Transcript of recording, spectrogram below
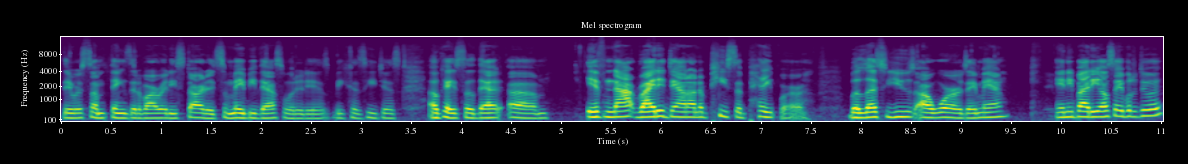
there were some things that have already started. So maybe that's what it is because he just, okay, so that, um, if not, write it down on a piece of paper. But let's use our words. Amen? Anybody else able to do it?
